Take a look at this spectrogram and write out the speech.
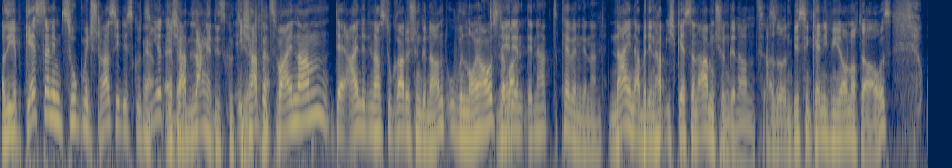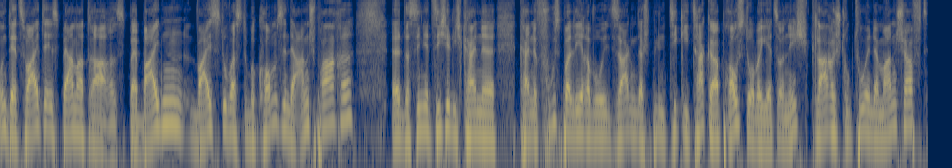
Also ich habe gestern im Zug mit Strassi diskutiert. Ja, äh, ich wir haben hab- lange diskutiert. Ich hatte Ja. zwei Namen. Der eine, den hast du gerade schon genannt, Uwe Neuhaus. Nee, den, den hat Kevin genannt. Nein, aber den habe ich gestern Abend schon genannt. Also ein bisschen kenne ich mich auch noch da aus. Und der zweite ist Bernhard Drares. Bei beiden weißt du, was du bekommst in der Ansprache. Äh, Das sind jetzt sicherlich keine, keine Fußballlehrer, wo ich sagen, da spielen Tiki-Taka, brauchst du aber jetzt auch nicht. Klare Struktur in der Mannschaft,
